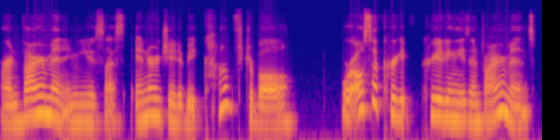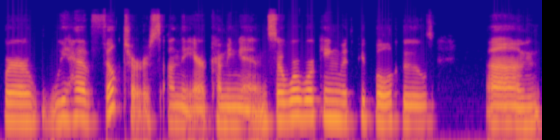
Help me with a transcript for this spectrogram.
our environment and use less energy to be comfortable, we're also cre- creating these environments where we have filters on the air coming in. So, we're working with people who um,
